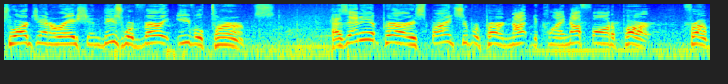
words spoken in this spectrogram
to our generation, these were very evil terms. Has any empire aspiring superpower not declined, not fallen apart from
